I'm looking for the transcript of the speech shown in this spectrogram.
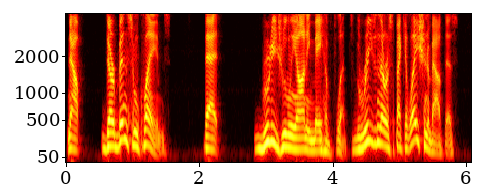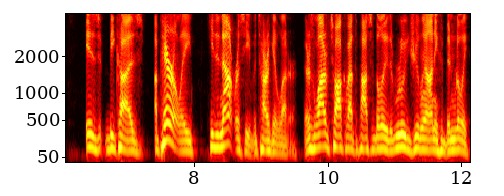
Now, there have been some claims that Rudy Giuliani may have flipped. The reason there was speculation about this is because apparently he did not receive a target letter. There's a lot of talk about the possibility that Rudy Giuliani had been really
